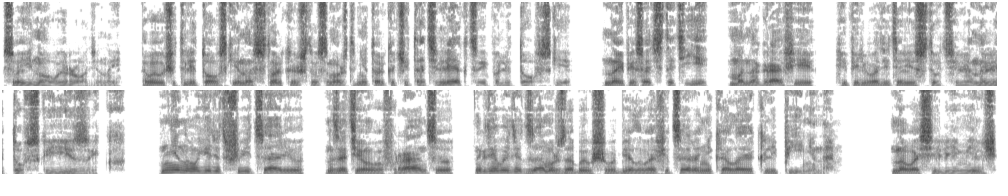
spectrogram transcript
своей новой родиной. Выучит литовский настолько, что сможет не только читать лекции по-литовски, но и писать статьи, монографии и переводить Аристотеля на литовский язык. Нина уедет в Швейцарию, затем во Францию, где выйдет замуж за бывшего белого офицера Николая Клепинина. Но Василий Емельч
